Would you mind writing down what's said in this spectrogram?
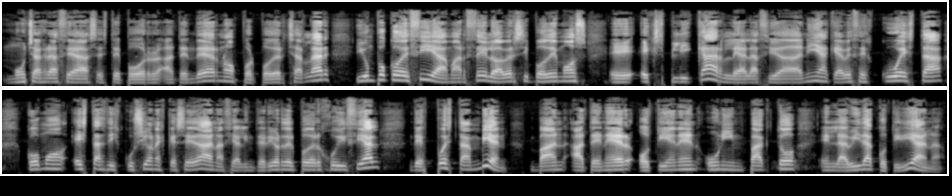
muchas gracias este, por atendernos, por poder charlar. Y un poco decía, Marcelo, a ver si podemos eh, explicarle a la ciudadanía que a veces cuesta cómo estas discusiones que se dan hacia el interior del Poder Judicial después también van a tener o tienen un impacto en la vida cotidiana.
